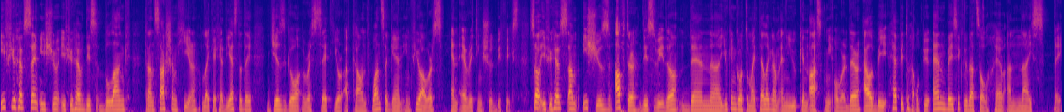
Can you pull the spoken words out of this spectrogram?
if you have same issue, if you have this blank transaction here, like I had yesterday, just go reset your account once again in few hours and everything should be fixed. So if you have some issues after this video, then uh, you can go to my telegram and you can ask me over there. I'll be happy to help you and basically that's all. Have a nice day.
